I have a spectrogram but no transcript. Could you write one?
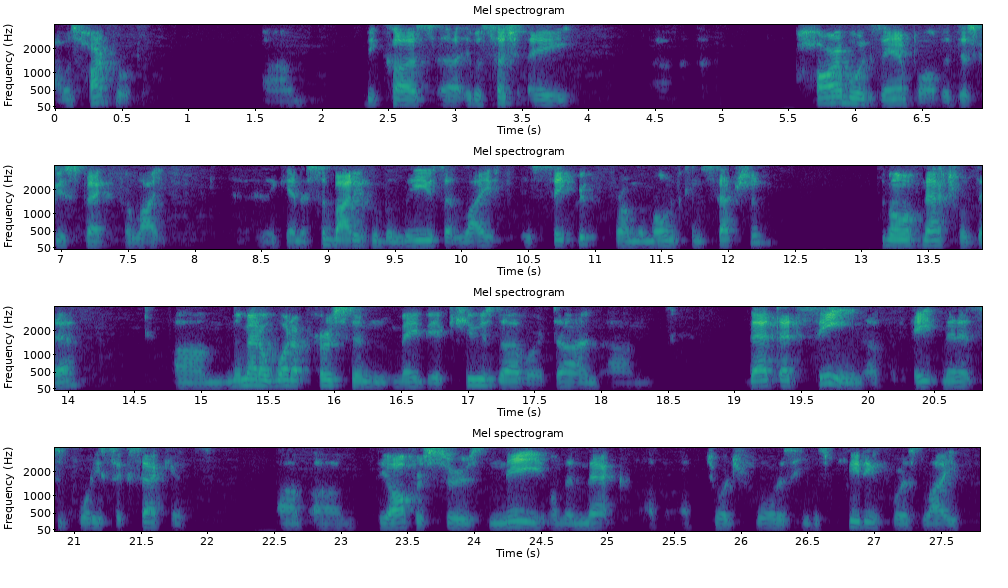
I was heartbroken um, because uh, it was such a horrible example of the disrespect for life. And again, as somebody who believes that life is sacred from the moment of conception the moment of natural death, um, no matter what a person may be accused of or done, um, that, that scene of eight minutes and 46 seconds of um, the officer's knee on the neck of, of, George Floyd as he was pleading for his life,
